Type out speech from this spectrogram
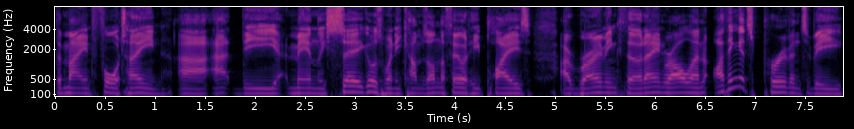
the main 14 uh, at the Manly Sea Eagles. When he comes on the field, he plays a roaming 13 role, and I think it's proven to be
